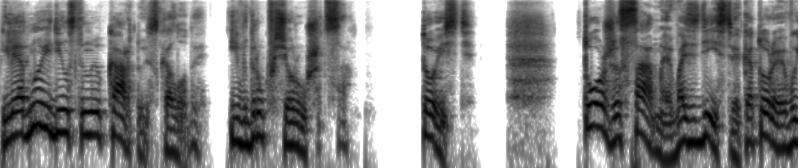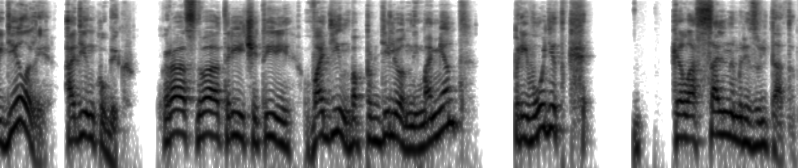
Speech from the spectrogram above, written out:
Или одну единственную карту из колоды. И вдруг все рушится. То есть то же самое воздействие, которое вы делали, один кубик, раз, два, три, четыре, в один в определенный момент приводит к колоссальным результатам.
